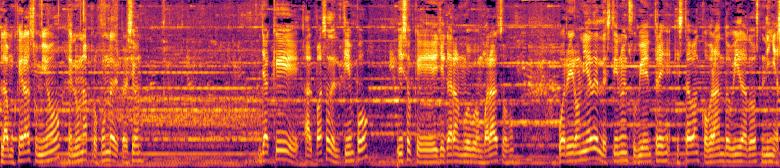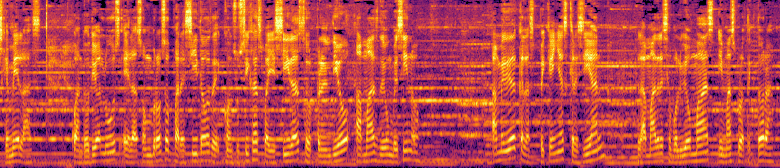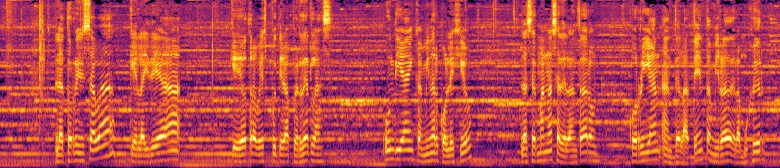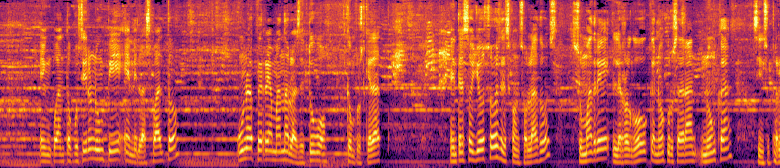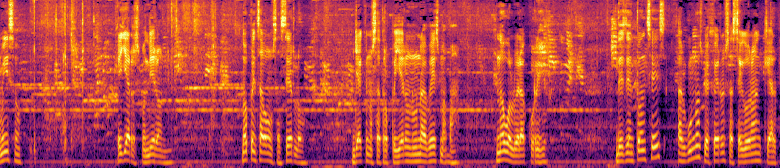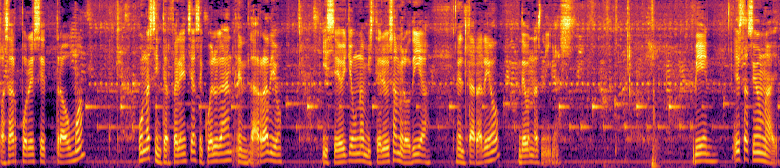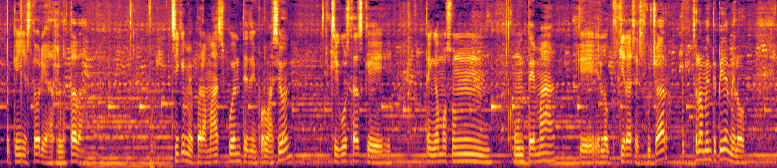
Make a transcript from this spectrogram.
La mujer asumió en una profunda depresión, ya que al paso del tiempo hizo que llegara un nuevo embarazo. Por ironía del destino en su vientre estaban cobrando vida dos niñas gemelas. Cuando dio a luz, el asombroso parecido de, con sus hijas fallecidas sorprendió a más de un vecino. A medida que las pequeñas crecían, la madre se volvió más y más protectora. Le aterrorizaba que la idea que otra vez pudiera perderlas. Un día en camino al colegio, las hermanas se adelantaron, corrían ante la atenta mirada de la mujer en cuanto pusieron un pie en el asfalto, una férrea mano las detuvo con brusquedad. Entre sollozos desconsolados, su madre le rogó que no cruzaran nunca sin su permiso. Ellas respondieron, no pensábamos hacerlo, ya que nos atropellaron una vez, mamá. No volverá a ocurrir. Desde entonces algunos viajeros aseguran que al pasar por ese trauma, unas interferencias se cuelgan en la radio y se oye una misteriosa melodía, el tarareo de unas niñas. Bien, esta ha sido una pequeña historia relatada. Sígueme para más fuentes de información. Si gustas que tengamos un, un tema que lo que quieras escuchar, solamente pídemelo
